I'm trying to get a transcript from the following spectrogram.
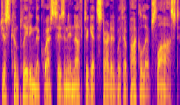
just completing the quests isn't enough to get started with Apocalypse Lost.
